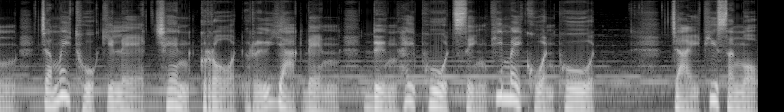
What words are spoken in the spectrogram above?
ง จะไม่ถูกกิเลส เช่น โกรธหรืออยากเด่น ดึงให้พูดสิ่งที่ไม่ควรพูด ใจที่สงบ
